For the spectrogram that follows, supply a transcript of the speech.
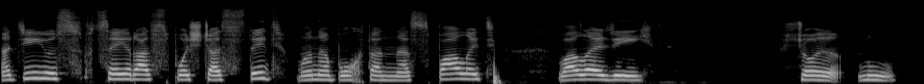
Надіюсь, в цей раз пощастить. Мене Богдан не спалить. Валерій. Що, ну.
